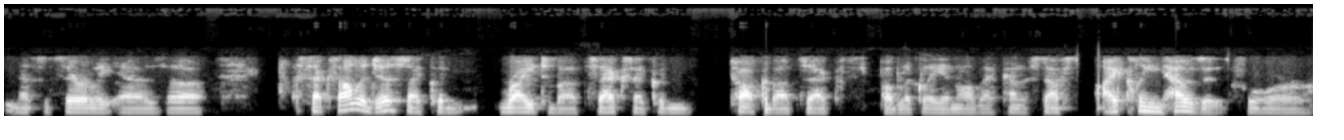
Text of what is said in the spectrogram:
necessarily as a, sexologist. I couldn't write about sex. I couldn't talk about sex publicly and all that kind of stuff. I cleaned houses for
